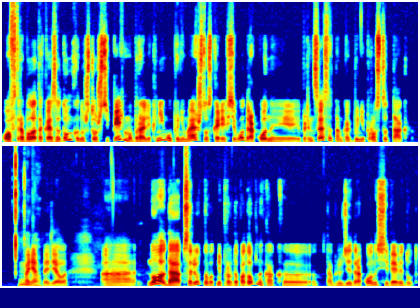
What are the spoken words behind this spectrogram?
у автора была такая задумка, ну что ж, теперь мы брали книгу, понимая, что, скорее всего, драконы и принцесса там как бы не просто так, ну, понятное дело. А, но да, абсолютно вот неправдоподобно, как э, там люди и драконы себя ведут.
